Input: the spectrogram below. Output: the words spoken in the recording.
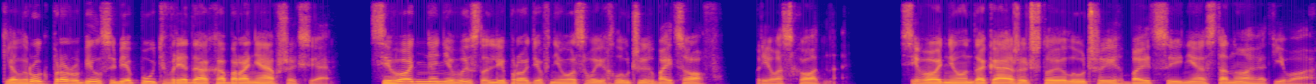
Келрук прорубил себе путь в рядах оборонявшихся. Сегодня они выслали против него своих лучших бойцов. Превосходно. Сегодня он докажет, что и лучшие их бойцы не остановят его.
